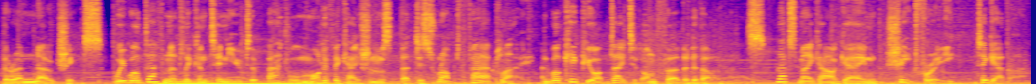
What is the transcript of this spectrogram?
there are no cheats. We will definitely continue to battle modifications that disrupt fair play and we'll keep you updated on further developments. Let's make our game cheat-free together.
